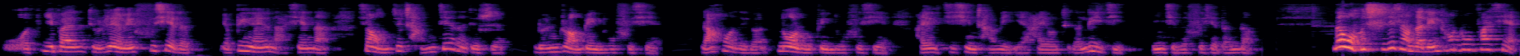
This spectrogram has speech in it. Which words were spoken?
我一般就认为腹泻的。有病原有哪些呢？像我们最常见的就是轮状病毒腹泻，然后那个诺如病毒腹泻，还有急性肠胃炎，还有这个痢疾引起的腹泻等等。那我们实际上在临床中发现，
